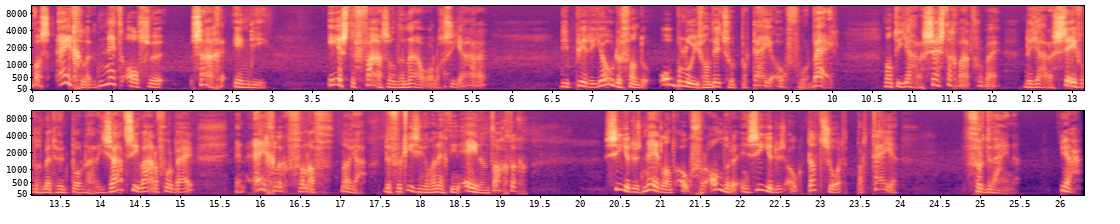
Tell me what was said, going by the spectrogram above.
was eigenlijk, net als we zagen in die eerste fase van de naoorlogse jaren, die periode van de opbloei van dit soort partijen ook voorbij. Want de jaren 60 waren voorbij. De jaren 70 met hun polarisatie waren voorbij. En eigenlijk vanaf nou ja, de verkiezingen van 1981 zie je dus Nederland ook veranderen. En zie je dus ook dat soort partijen verdwijnen. Ja,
